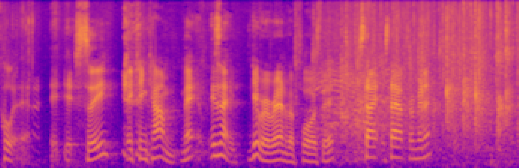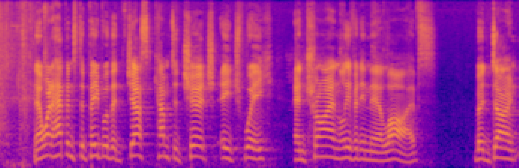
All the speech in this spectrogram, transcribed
Pull it, it, it see, it can come, isn't it? Give her a round of applause there. Stay, stay up for a minute. Now, what happens to people that just come to church each week and try and live it in their lives, but don't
